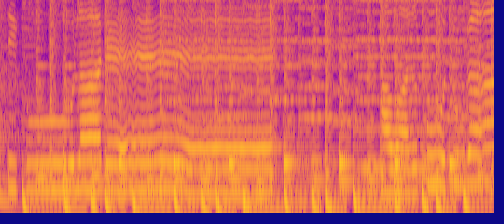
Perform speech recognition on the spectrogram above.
hatiku ladek awalku tunggal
